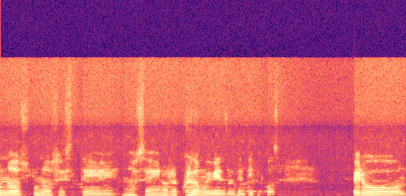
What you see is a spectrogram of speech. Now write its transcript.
unos, unos, este, no sé, no recuerdo muy bien, son científicos, pero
